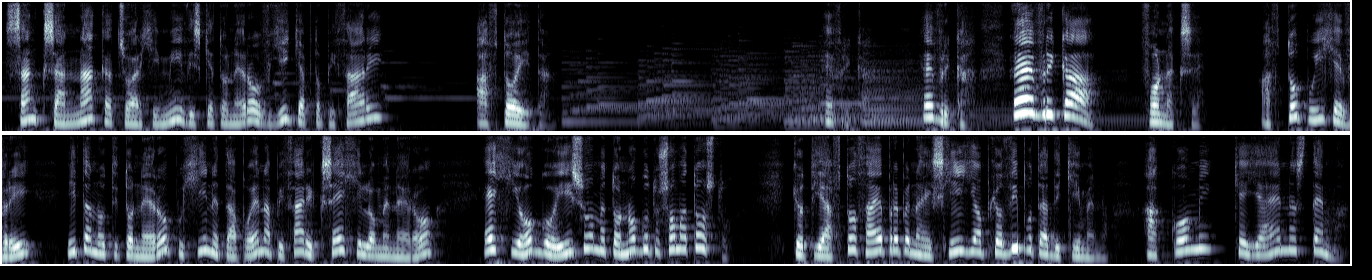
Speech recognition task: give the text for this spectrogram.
σαν ξανά κάτσε ο Αρχιμίδης και το νερό βγήκε από το πιθάρι, αυτό ήταν. «Έβρικα, έβρικα, έβρικα!» φώναξε. Αυτό που είχε βρει ήταν ότι το νερό που χύνεται από ένα πιθάρι ξέχυλο με νερό έχει όγκο ίσο με τον όγκο του σώματός του και ότι αυτό θα έπρεπε να ισχύει για οποιοδήποτε αντικείμενο, ακόμη και για ένα στέμα.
